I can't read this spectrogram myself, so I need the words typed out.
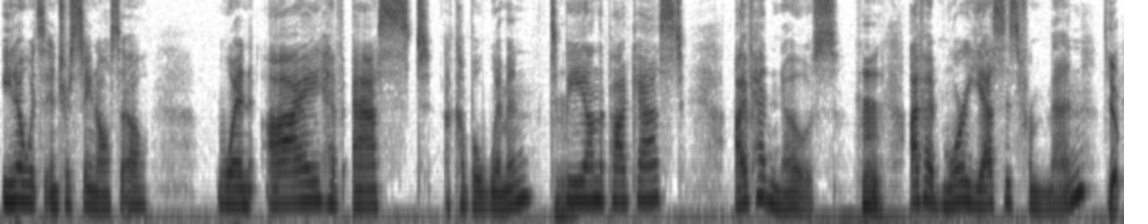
You know what's interesting also? When I have asked a couple women to Mm-hmm. be on the podcast, I've had no's. Hmm. I've had more yeses from men Yep.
